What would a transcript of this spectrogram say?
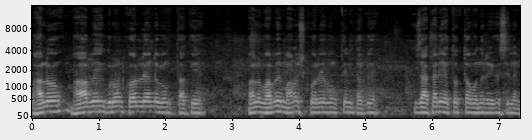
ভালোভাবে গ্রহণ করলেন এবং তাকে ভালোভাবে মানুষ করে এবং তিনি তাকে জাকারিয়া তত্ত্বাবধানে রেখেছিলেন।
